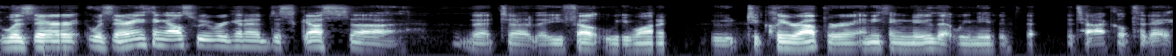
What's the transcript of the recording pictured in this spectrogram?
was there was there anything else we were going to discuss uh, that uh, that you felt we wanted to, to, clear up, or anything new that we needed to, to tackle today?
